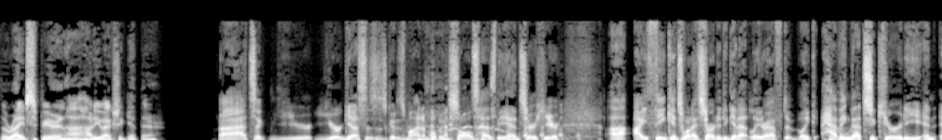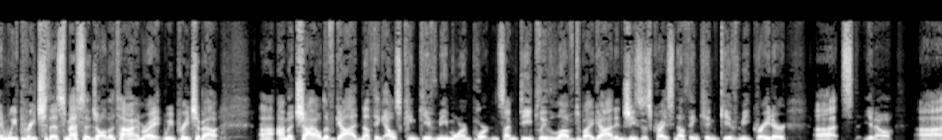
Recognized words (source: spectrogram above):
the right spirit and how, how do you actually get there? That's a your your guess is as good as mine. I'm hoping Sauls has the answer here. Uh, I think it's what I started to get at later after like having that security and and we preach this message all the time, right? We preach about uh, I'm a child of God. Nothing else can give me more importance. I'm deeply loved by God in Jesus Christ. Nothing can give me greater, uh, you know, uh,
